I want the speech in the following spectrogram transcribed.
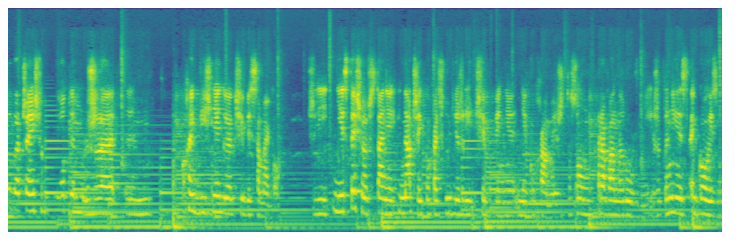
Druga część mówi o tym, że um, kochaj bliźniego jak siebie samego. Czyli nie jesteśmy w stanie inaczej kochać ludzi, jeżeli siebie nie, nie kochamy, że to są prawa na równi, że to nie jest egoizm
